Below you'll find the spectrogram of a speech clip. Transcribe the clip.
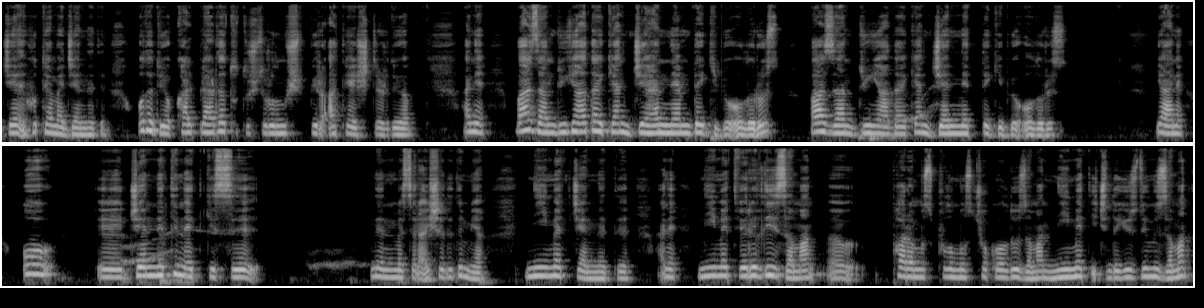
ce, Huteme cenneti. O da diyor kalplerde tutuşturulmuş bir ateştir diyor. Hani bazen dünyadayken cehennemde gibi oluruz. Bazen dünyadayken cennette gibi oluruz. Yani o e, cennetin etkisinin mesela işte dedim ya nimet cenneti. Hani nimet verildiği zaman e, paramız pulumuz çok olduğu zaman nimet içinde yüzdüğümüz zaman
